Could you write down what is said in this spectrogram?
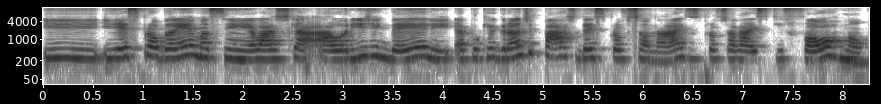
E, e, esse problema, assim, eu acho que a, a, origem dele é porque grande parte desses profissionais, os profissionais que formam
